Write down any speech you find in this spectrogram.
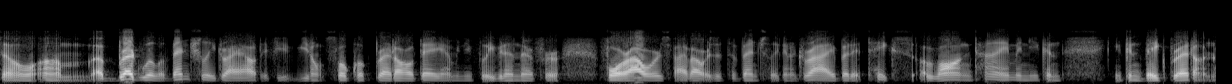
So um, a bread will eventually dry out if you you don't slow cook bread all day. I mean, if you leave it in there for four hours, five hours, it's eventually going to dry. But it takes a long time, and you can you can bake bread on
